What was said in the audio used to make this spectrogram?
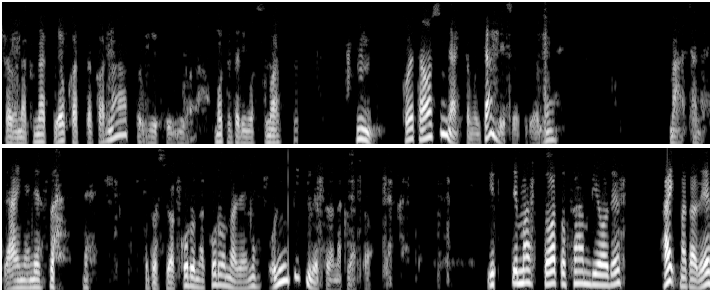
それなくなってよかったかなというふうには思ってたりもします。うん。これ楽しみな人もいたんでしょうけどね。まあ、来年ですわ。今年はコロナコロナでね、オリンピックですらなくなったわけだから。言ってますと、あと3秒です。はい、またです。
